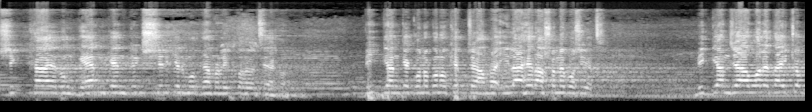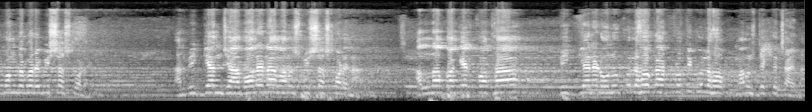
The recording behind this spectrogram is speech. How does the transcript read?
শিক্ষা এবং জ্ঞান কেন্দ্রিক শির্কের মধ্যে আমরা লিপ্ত হয়েছে এখন। বিজ্ঞানকে কোনো কোনো ক্ষেত্রে আমরা ইলাহের আসনে বসিয়েছি। বিজ্ঞান যা বলে তাই চোখ বন্ধ করে বিশ্বাস করে। আর বিজ্ঞান যা বলে না, মানুষ বিশ্বাস করে না। আল্লাহ পাকের কথা বিজ্ঞানের অনুকূলে হোক আর প্রতিকূলে হোক, মানুষ দেখতে চায় না।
